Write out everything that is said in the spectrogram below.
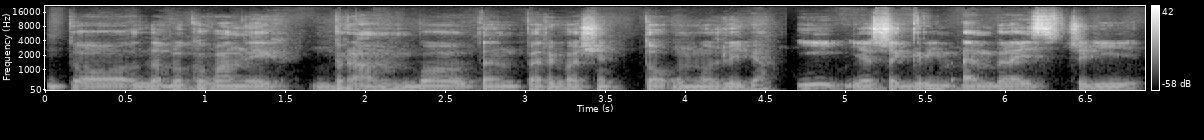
do zablokowanych bram, bo ten perk właśnie to umożliwia. I jeszcze Grim Embrace, czyli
